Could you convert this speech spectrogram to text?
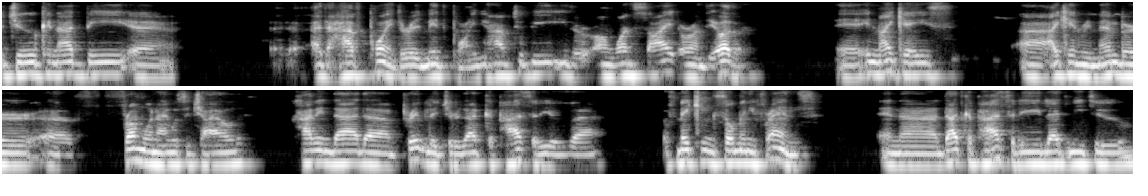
but you cannot be uh, at a half point or a midpoint. You have to be either on one side or on the other. Uh, in my case, uh, I can remember uh, from when I was a child having that privilege or that capacity of of making so many friends, and uh, that capacity led me to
